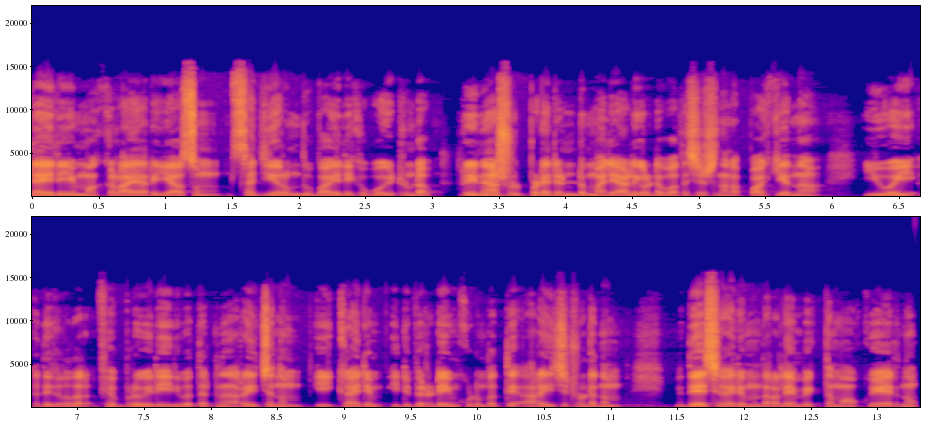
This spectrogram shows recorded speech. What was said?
ലൈലയും മക്കളായ റിയാസും സജീറും ദുബായിലേക്ക് പോയിട്ടുണ്ട്. റിനാഷ് ഉൾപ്പെടെ രണ്ട് മലയാളികളുടെ വധശിക്ഷ നടപ്പാക്കിയെന്ന് യു അധികൃതർ ഫെബ്രുവരി ഇരുപത്തെട്ടിന് അറിയിച്ചെന്നും ഈ കാര്യം ഇരുവരുടെയും കുടുംബത്തെ അറിയിച്ചിട്ടുണ്ടെന്നും വിദേശകാര്യ മന്ത്രാലയം വ്യക്തമാക്കുകയായിരുന്നു.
